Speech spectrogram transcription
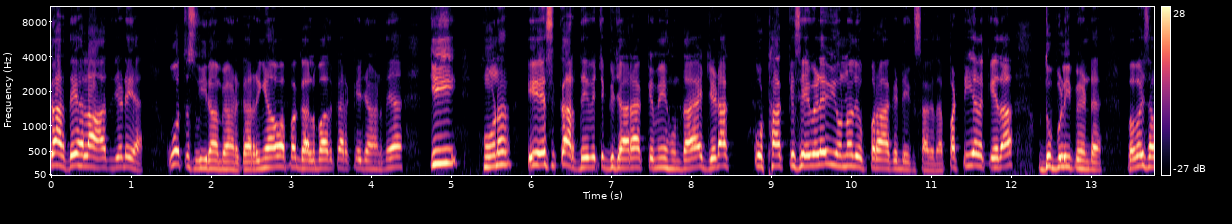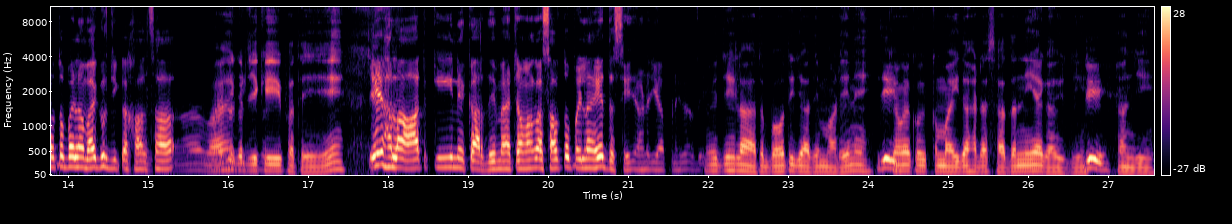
ਘਰ ਦੇ ਹਾਲਾਤ ਜਿਹੜੇ ਆ, ਉਹ ਤਸਵੀਰਾਂ ਬਿਆਨ ਕਰ ਰਹੀਆਂ। ਉਹ ਆਪਾਂ ਗੱਲਬਾਤ ਕਰਕੇ ਜਾਣਦੇ ਆ ਕਿ ਹੁਣ ਇਸ ਘਰ ਦੇ ਵਿੱਚ ਗੁਜ਼ਾਰਾ ਕਿਵੇਂ ਹੁੰਦਾ ਹੈ, ਜਿਹੜਾ ਕੋਠਾ ਕਿਸੇ ਵੇਲੇ ਵੀ ਉਹਨਾਂ ਦੇ ਉੱਪਰ ਆ ਕੇ ਡਿੱਗ ਸਕਦਾ। ਪੱਟੀ ਹਲਕੇ ਦਾ ਦੁੱਬਲੀ ਪਿੰਡ ਹੈ। ਬਾਬਾ ਜੀ ਸਭ ਤੋਂ ਪਹਿਲਾਂ ਵਾਹਿਗੁਰੂ ਜੀ ਕਾ ਖਾਲਸਾ। ਵਾਹਿਗੁਰੂ ਜੀ ਕੀ ਫਤਿਹ। ਇਹ ਹਾਲਾਤ ਕੀ ਨੇ ਘਰ ਦੇ? ਮੈਂ ਚਾਹਾਂਗਾ ਸਭ ਤੋਂ ਪਹਿਲਾਂ ਇਹ ਦੱਸੇ ਜਾਣ ਜੀ ਆਪਣੇ ਘਰ ਦੇ। ਵੀਰ ਜੀ ਹਾਲਾਤ ਬਹੁਤ ਹੀ ਜ਼ਿਆਦਾ ਮਾੜੇ ਨੇ। ਜੀ। ਕਿਉਂਕਿ ਕੋਈ ਕਮਾਈ ਦਾ ਸਾਡਾ ਸਾਧਨ ਨਹੀਂ ਹੈਗਾ ਵੀਰ ਜੀ। ਜੀ। ਹਾਂਜੀ।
